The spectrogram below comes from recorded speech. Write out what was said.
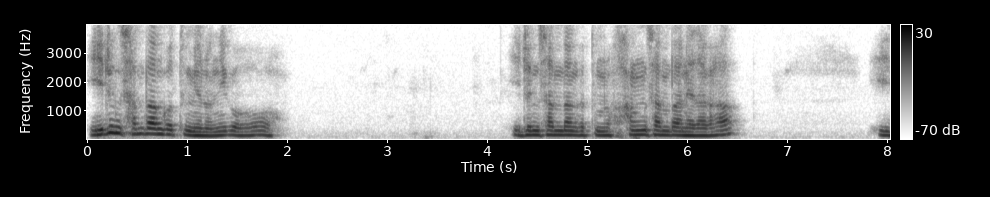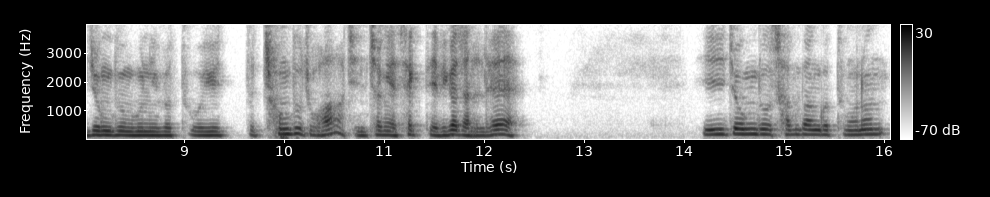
이른 삼방 같으면은 이거 이른 삼방 같으면 황삼반에다가 이 정도 무늬 같고 이또 청도 좋아 진청에 색 대비가 잘 돼. 이 정도 삼방 같으면은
